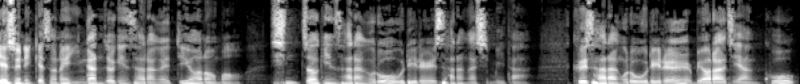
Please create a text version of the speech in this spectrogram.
예수님께서는 인간적인 사랑을 뛰어넘어 신적인 사랑으로 우리를 사랑하십니다. 그 사랑으로 우리를 멸하지 않고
